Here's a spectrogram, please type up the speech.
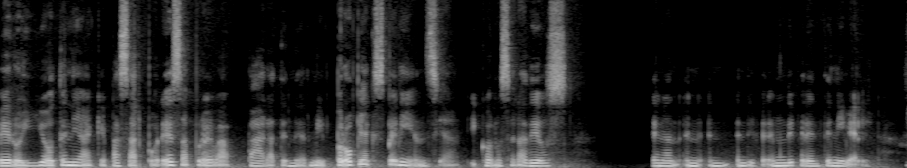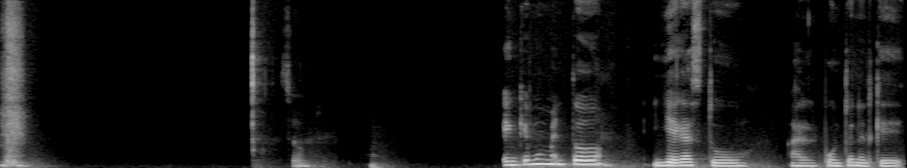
pero yo tenía que pasar por esa prueba para tener mi propia experiencia y conocer a Dios en, un diferente nivel. ¿En qué momento llegas tú al punto en el que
